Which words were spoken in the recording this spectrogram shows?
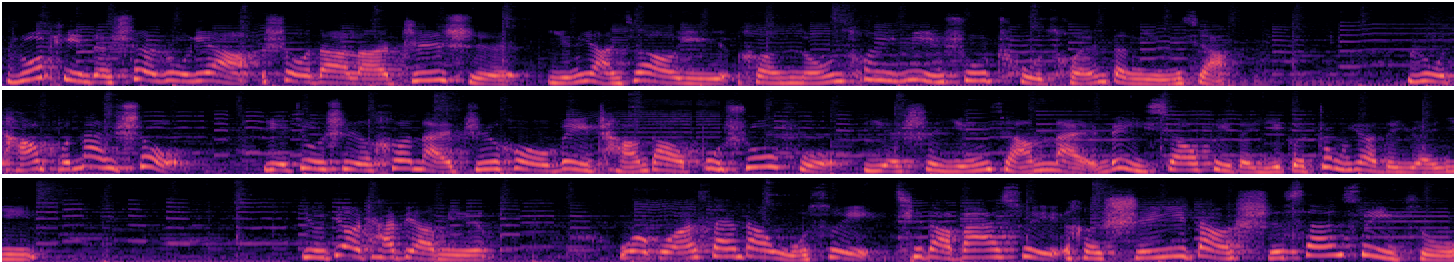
乳品的摄入量受到了知识、营养教育和农村运输储存等影响，乳糖不耐受。也就是喝奶之后胃肠道不舒服，也是影响奶类消费的一个重要的原因。有调查表明，我国三到五岁、七到八岁和十一到十三岁组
